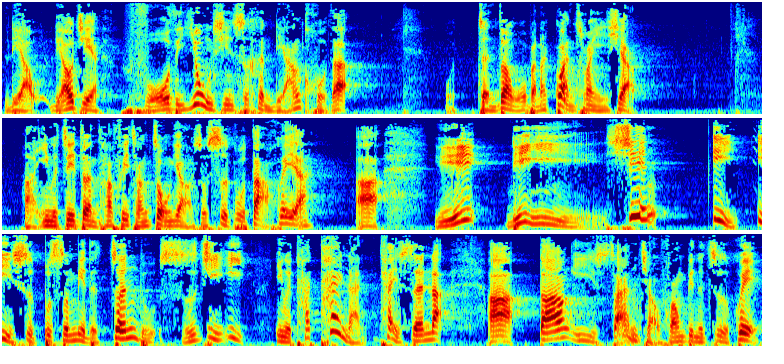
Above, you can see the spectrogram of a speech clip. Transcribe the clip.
了了解佛的用心是很良苦的。我整段我把它贯穿一下啊，因为这段它非常重要。说四部大会呀啊，与离心意意识不生灭的真如实际意，因为它太难太深了啊。当以善巧方便的智慧，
